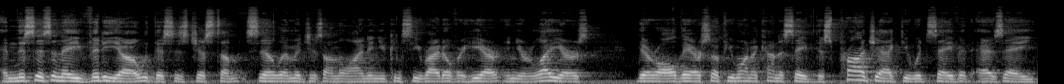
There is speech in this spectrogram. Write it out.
And this isn't a video, this is just some still images on the line. And you can see right over here in your layers, they're all there. So if you want to kind of save this project, you would save it as a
